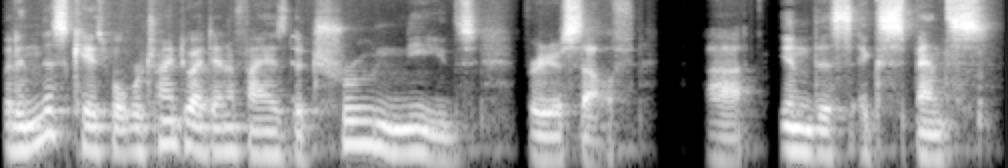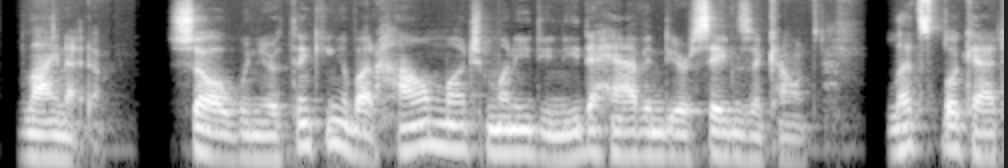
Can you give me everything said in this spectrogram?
But in this case, what we're trying to identify is the true needs for yourself uh, in this expense line item. So when you're thinking about how much money do you need to have into your savings account, let's look at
